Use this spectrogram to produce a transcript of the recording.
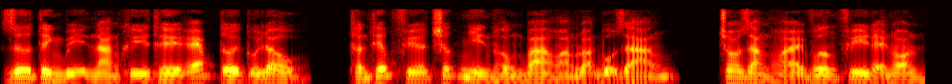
Dư tình bị nàng khí thế ép tới cúi đầu, thân thiếp phía trước nhìn hồng ba hoảng loạn bộ dáng, cho rằng hoài vương phi đẻ non.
